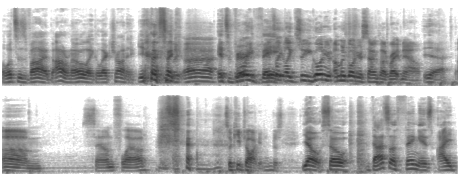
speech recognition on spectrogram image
What's his vibe? I don't know. Like electronic. You know, it's like, uh, it's very vague. It's like like so you go on your. I'm gonna go on your SoundCloud right now. yeah. Um, SoundCloud. so keep talking. I'm just. Yo, so that's a thing. Is I,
